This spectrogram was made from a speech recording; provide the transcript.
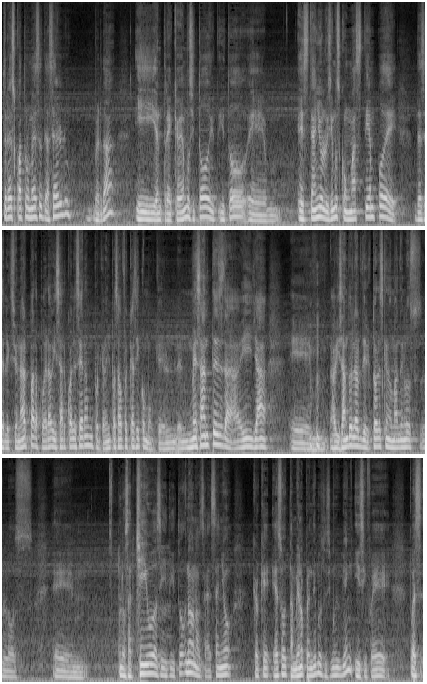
tres, cuatro meses de hacerlo, ¿verdad? Y entre que vemos y todo, y, y todo, eh, este año lo hicimos con más tiempo de, de seleccionar para poder avisar cuáles eran, porque el año pasado fue casi como que el, el mes antes, de ahí ya eh, avisándole a los directores que nos manden los, los, eh, los archivos y, y todo. No, no, o sea, este año creo que eso también lo aprendimos, lo hicimos muy bien y si fue, pues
